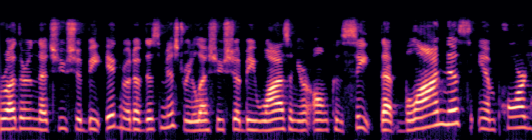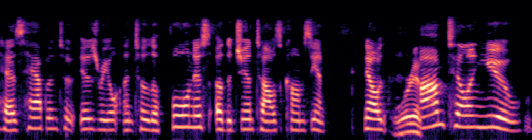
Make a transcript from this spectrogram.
brethren, that you should be ignorant of this mystery, lest you should be wise in your own conceit. That blindness in part has happened to Israel until the fullness of the Gentiles comes in. Now, in. I'm telling you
